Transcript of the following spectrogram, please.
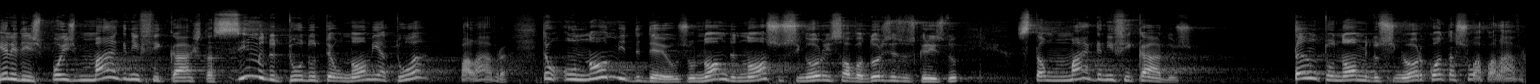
E ele diz: Pois magnificaste acima de tudo o teu nome e a tua palavra. Então, o nome de Deus, o nome de nosso Senhor e Salvador Jesus Cristo, estão magnificados, tanto o nome do Senhor quanto a Sua palavra.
